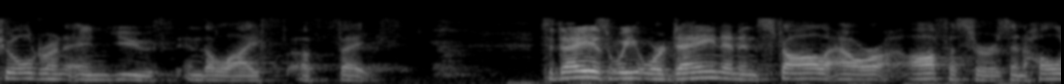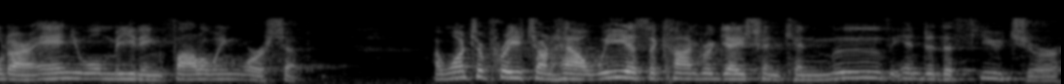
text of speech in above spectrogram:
children and youth in the life of faith. Today, as we ordain and install our officers and hold our annual meeting following worship, I want to preach on how we as a congregation can move into the future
